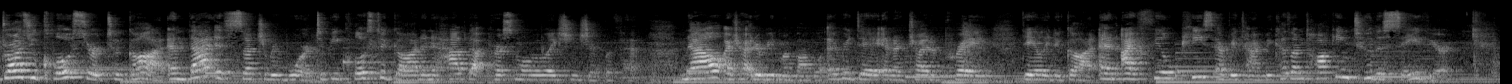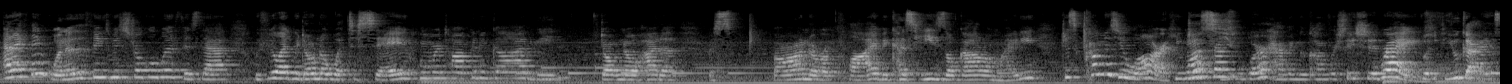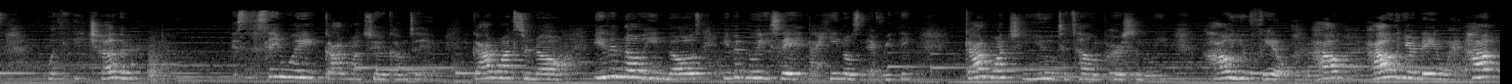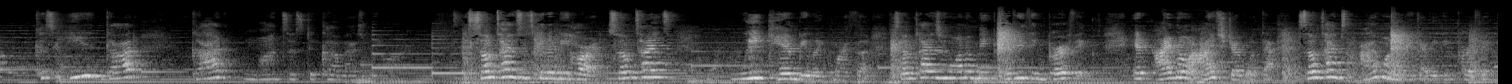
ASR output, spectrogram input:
draws you closer to God. And that is such a reward, to be close to God and to have that personal relationship with Him. Now I try to read my Bible every day and I try to pray daily to God. And I feel peace every time because I'm talking to the Savior. And I think one of the things we struggle with is that we feel like we don't know what to say when we're talking to God. We don't know how to respond or reply because He's the God Almighty. Just come as you are. He wants Just us. we're having a conversation Right. with you guys, with each other. It's the same way God wants you to come to Him. God wants to know, even though He knows, even though you say that He knows everything, God wants you to tell Him personally how you feel, how how your day went, how, cause He, God, God wants us to come as we are. Sometimes it's gonna be hard. Sometimes we can be like Martha. Sometimes we want to make everything perfect. And I know I struggle with that. Sometimes I want to make everything perfect.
